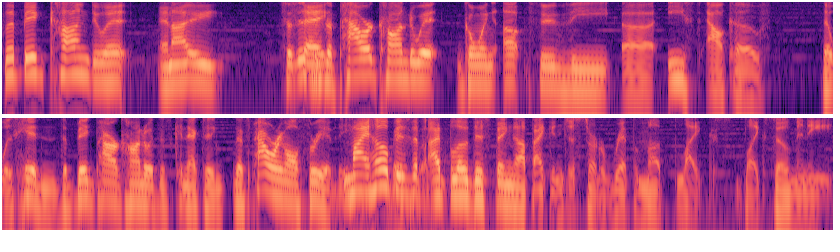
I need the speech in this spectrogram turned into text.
the big conduit, and I So this Say- is the power conduit going up through the uh, east alcove that was hidden. The big power conduit that's connecting, that's powering all three of these. My hope is if. I blow this thing up, I can just sort of rip them up like like so many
